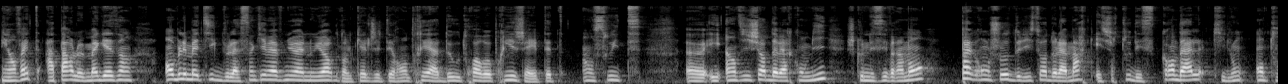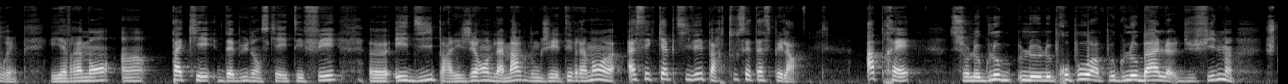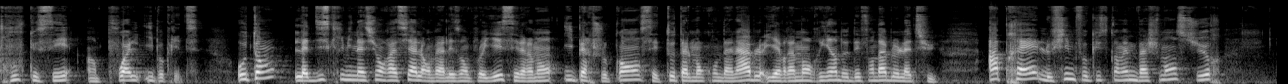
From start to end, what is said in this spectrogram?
Et en fait, à part le magasin emblématique de la 5e avenue à New York, dans lequel j'étais rentrée à deux ou trois reprises, j'avais peut-être un sweat euh, et un t-shirt d'Abercrombie, je connaissais vraiment pas grand-chose de l'histoire de la marque et surtout des scandales qui l'ont entourée. Et il y a vraiment un paquet d'abus dans ce qui a été fait euh, et dit par les gérants de la marque. Donc j'ai été vraiment euh, assez captivée par tout cet aspect-là. Après, sur le, le, le propos un peu global du film, je trouve que c'est un poil hypocrite. Autant la discrimination raciale envers les employés, c'est vraiment hyper choquant, c'est totalement condamnable, il y a vraiment rien de défendable là-dessus. Après, le film focus quand même vachement sur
